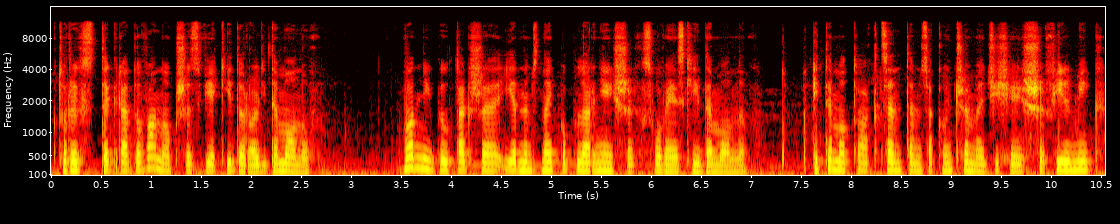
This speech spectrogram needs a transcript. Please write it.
których zdegradowano przez wieki do roli demonów. Wodnik był także jednym z najpopularniejszych słowiańskich demonów. I tym oto akcentem zakończymy dzisiejszy filmik.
